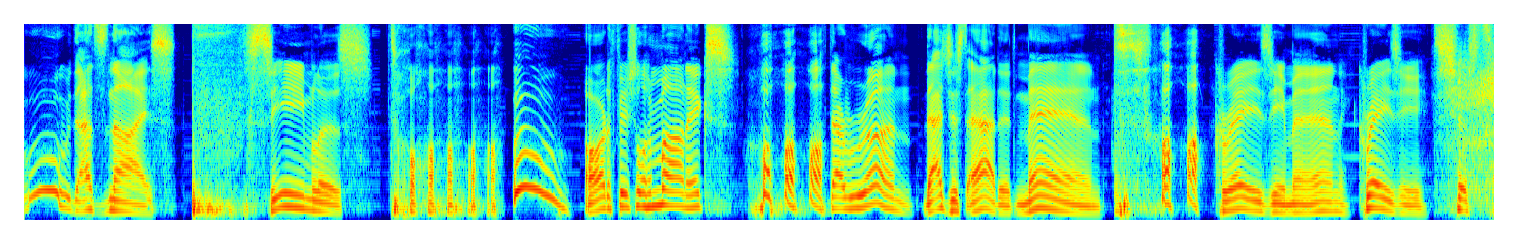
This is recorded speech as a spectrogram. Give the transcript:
Ooh, that's nice. Seamless. Ooh, artificial harmonics. that run. That just added, man. Crazy, man. Crazy. Just.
